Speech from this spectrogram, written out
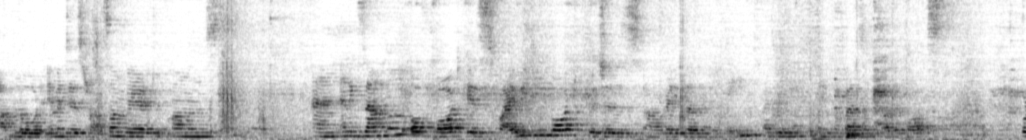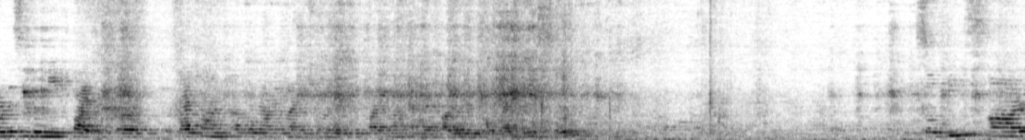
upload images from somewhere to Commons. And an example of bot is Pywikibot, which is uh, very well maintained, I believe, in comparison to other bots. For this, you will need Py- uh, Python uh, programming language familiarity with Python and then other related libraries too. So these are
